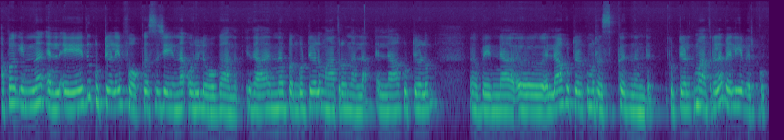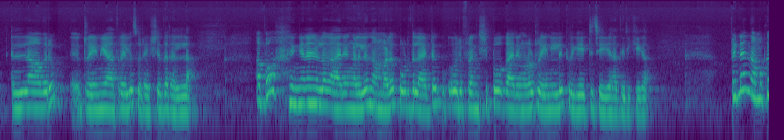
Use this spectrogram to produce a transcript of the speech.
അപ്പോൾ ഇന്ന് ഏത് കുട്ടികളെയും ഫോക്കസ് ചെയ്യുന്ന ഒരു ലോകമാണ് ഇതാ ഇന്ന് പെൺകുട്ടികൾ മാത്രമൊന്നുമല്ല എല്ലാ കുട്ടികളും പിന്നെ എല്ലാ കുട്ടികൾക്കും റിസ്ക് ഇന്നുണ്ട്. കുട്ടികൾക്ക് മാത്രമല്ല വലിയവർക്കും. എല്ലാവരും ട്രെയിൻ യാത്രയിൽ സുരക്ഷിതരല്ല. അപ്പോൾ ഇങ്ങനെയുള്ള കാര്യങ്ങളിൽ നമ്മൾ കൂടുതലായിട്ട് ഒരു ഫ്രണ്ട്ഷിപ്പോ കാര്യങ്ങളോ ട്രെയിനിൽ ക്രിയേറ്റ് ചെയ്യാതിരിക്കുക. പിന്നെ നമുക്ക്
